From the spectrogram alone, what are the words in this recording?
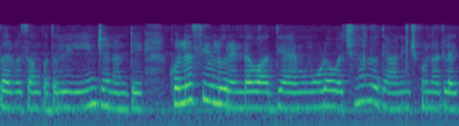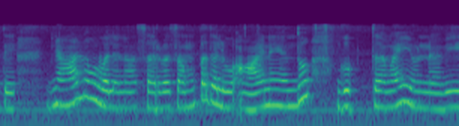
సర్వ సంపదలు ఏంటనంటే కొలసీలు రెండవ అధ్యాయము మూడవ వచనంలో ధ్యానించుకున్నట్లయితే జ్ఞానం వలన సర్వ సంపదలు ఆయన యందు గుప్తమై ఉన్నవి.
